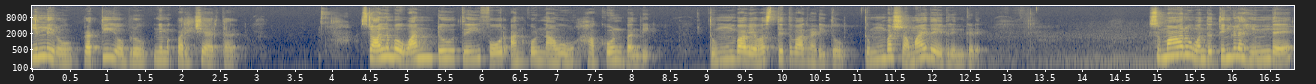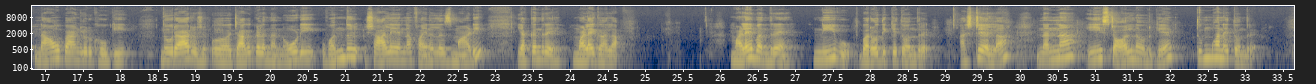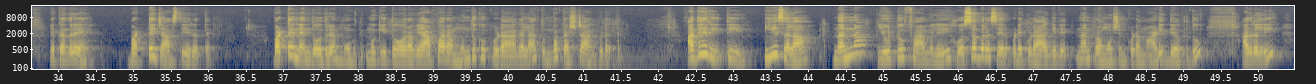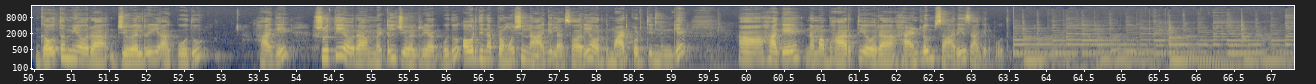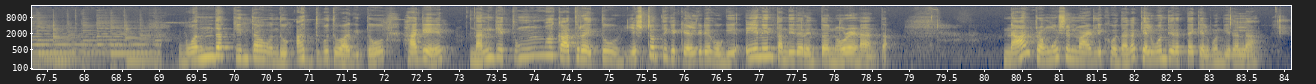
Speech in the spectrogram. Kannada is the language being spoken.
ಇಲ್ಲಿರೋ ಪ್ರತಿಯೊಬ್ಬರು ನಿಮಗೆ ಪರಿಚಯ ಇರ್ತಾರೆ. Stall number one, two, three, four ಅಂದ್ಕೊಂಡು ನಾವು ಹಾಕ್ಕೊಂಡು ಬಂದ್ವಿ. ತುಂಬ ವ್ಯವಸ್ಥಿತವಾಗಿ ನಡೀತು. ತುಂಬ ಶ್ರಮ ಇದೆ ಇದ್ರ ಹಿಂದ್ಗಡೆ ಸುಮಾರು ಒಂದು ತಿಂಗಳ ಹಿಂದೆ ನಾವು ಬ್ಯಾಂಗ್ಳೂರಿಗೆ ಹೋಗಿ ನೂರಾರು ಜಾಗಗಳನ್ನು ನೋಡಿ ಒಂದು ಶಾಲೆಯನ್ನು ಫೈನಲೈಸ್ ಮಾಡಿ, ಯಾಕಂದರೆ ಮಳೆಗಾಲ. ಮಳೆ ಬಂದರೆ ನೀವು ಬರೋದಕ್ಕೆ ತೊಂದರೆ. ಅಷ್ಟೇ ಅಲ್ಲ, ನನ್ನ ಈ ಸ್ಟಾಲ್ನವ್ರಿಗೆ ತುಂಬಾ ತೊಂದರೆ. ಯಾಕಂದರೆ ಬಟ್ಟೆ ಜಾಸ್ತಿ ಇರುತ್ತೆ. ಬಟ್ಟೆ ನೆಂದೋದ್ರೆ ಮುಗ್ದು, ಮುಗೀತು, ಅವರ ವ್ಯಾಪಾರ ಮುಂದಕ್ಕೂ ಕೂಡ ಆಗಲ್ಲ, ತುಂಬ ಕಷ್ಟ ಆಗಿಬಿಡತ್ತೆ. ಅದೇ ರೀತಿ ಈ ಸಲ ನನ್ನ ಯೂಟ್ಯೂಬ್ ಫ್ಯಾಮಿಲಿ ಹೊಸಬರ ಸೇರ್ಪಡೆ ಕೂಡ ಆಗಿದೆ. ನಾನು ಪ್ರಮೋಷನ್ ಕೂಡ ಮಾಡಿದ್ದೆ ಅವ್ರದ್ದು ಅದರಲ್ಲಿ ಗೌತಮಿ ಅವರ ಜ್ಯುವೆಲ್ರಿ ಆಗ್ಬೋದು, ಹಾಗೆ ಶ್ರುತಿ ಅವರ ಮೆಟಲ್ ಜ್ಯುವೆಲ್ರಿ ಆಗ್ಬೋದು. ಅವ್ರದ್ದಿನ ಪ್ರಮೋಷನ್ ಆಗಿಲ್ಲ ಸಾರಿ ಅವ್ರದ್ದು ಮಾಡಿಕೊಡ್ತೀನಿ ನಿಮಗೆ. ಹಾಗೆ ನಮ್ಮ ಭಾರತೀಯವರ ಹ್ಯಾಂಡ್ಲೂಮ್ ಸಾರೀಸ್ ಆಗಿರ್ಬೋದು. ಒಂದಕ್ಕಿಂತ ಒಂದು ಅದ್ಭುತವಾಗಿತ್ತು. ಹಾಗೆ ನನಗೆ ತುಂಬ ಕಾತುರ ಇತ್ತು ಎಷ್ಟೊತ್ತಿಗೆ ಕೆಳಗಡೆ ಹೋಗಿ ಏನೇನು ತಂದಿದ್ದಾರೆ ಅಂತ ನೋಡೋಣ ಅಂತ. ನಾನು ಪ್ರಮೋಷನ್ ಮಾಡಲಿಕ್ಕೆ ಹೋದಾಗ ಕೆಲವೊಂದಿರುತ್ತೆ ಕೆಲವೊಂದು ಇರಲ್ಲ.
